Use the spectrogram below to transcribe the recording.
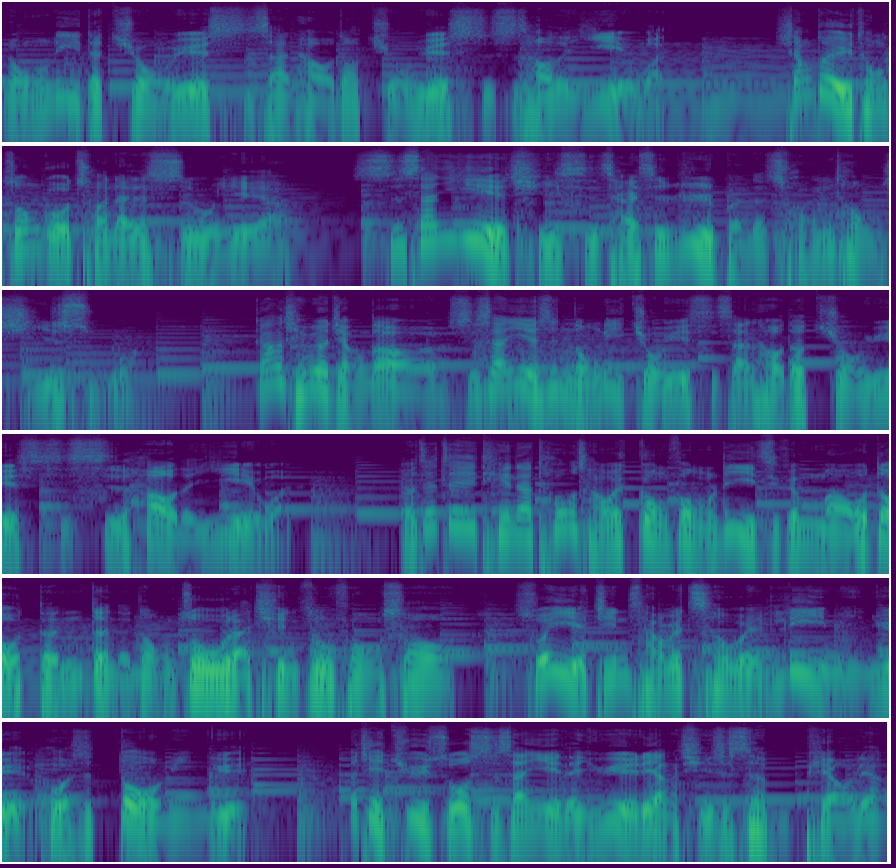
农历的九月十三号到九月十四号的夜晚。相对于从中国传来的十五夜啊，十三夜其实才是日本的传统习俗啊。刚刚前面有讲到，十三夜是农历九月十三号到九月十四号的夜晚。而在这一天呢，通常会供奉栗子跟毛豆等等的农作物来庆祝丰收，所以也经常被称为栗明月或者是豆明月。而且据说十三夜的月亮其实是很漂亮，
